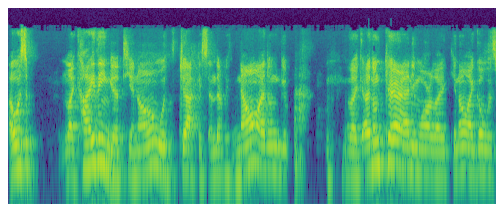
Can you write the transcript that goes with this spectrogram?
I was uh, like hiding it, you know, with jackets and everything. Now I don't give, like, I don't care anymore. Like, you know, I go with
